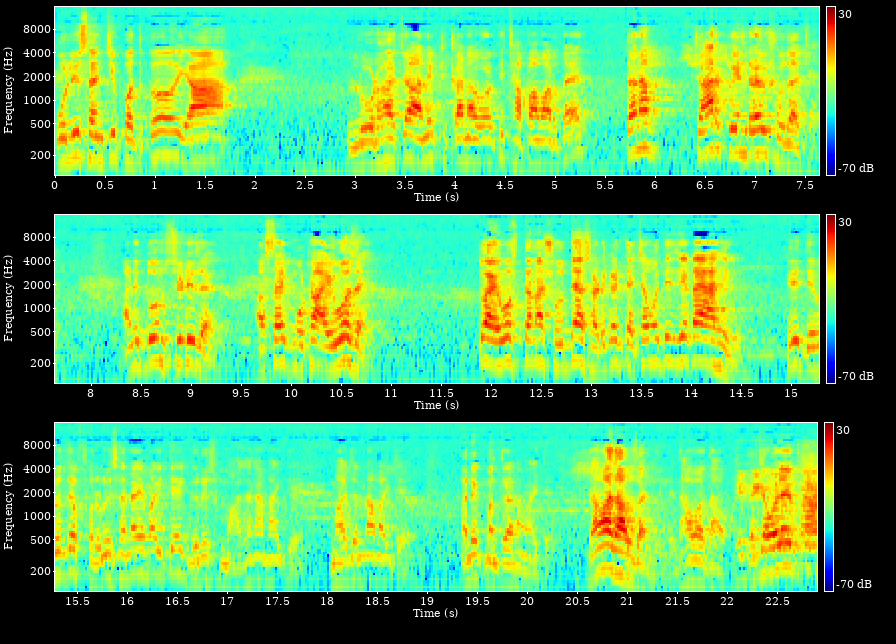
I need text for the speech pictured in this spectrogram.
पोलिसांची पथकं या लोढाच्या अनेक ठिकाणावरती छापा मारत आहेत त्यांना चार पेन ड्राईव्ह शोधायचे आहेत. आणि दोन सीडीज आहेत. असा एक मोठा ऐवज आहे. तो ऐवज त्यांना शोधण्यासाठी कारण त्याच्यामध्ये जे काय आहे हे देवेंद्र फडणवीसांनाही माहिती आहे गिरीश महाजनांना माहिती आहे महाजनना माहिती आहे अनेक मंत्र्यांना माहिती आहे. धावाधाव झालेली आहे धावाधाव. हे त्याच्यामुळे विधान-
